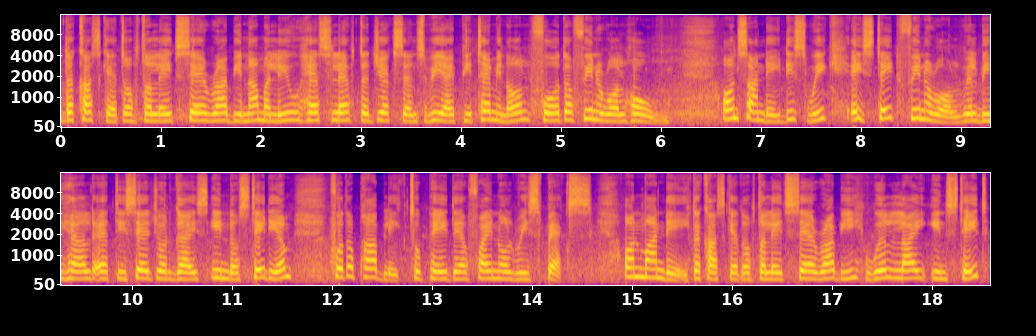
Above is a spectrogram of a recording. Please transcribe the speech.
The casket of the late Sir Rabi Namaliu has left the Jackson's VIP terminal for the funeral home. On Sunday this week, a state funeral will be held at the John Guise Indoor Stadium for the public to pay their final respects. On Monday, the casket of the late Sir Rabi will lie in state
